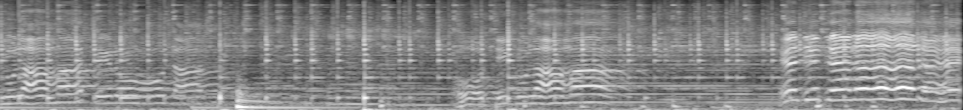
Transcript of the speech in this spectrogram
ગુલામા તેરો દાસ ઓથી ગુલામા એ જ તેરા રહે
